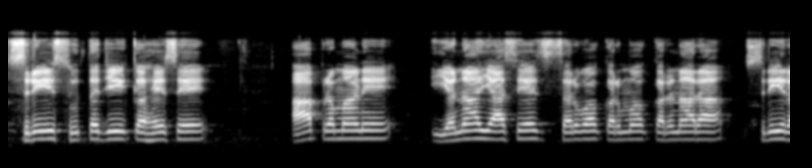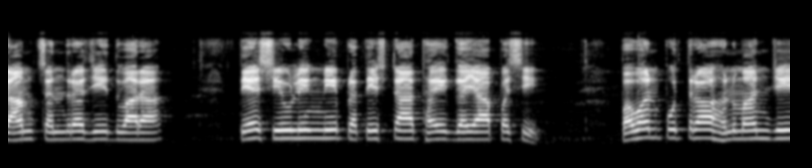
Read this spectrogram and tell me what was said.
શ્રી સુતજી કહે છે આ પ્રમાણે યનાયાસે સર્વ કર્મ કરનારા શ્રી રામચંદ્રજી દ્વારા તે શિવલિંગની પ્રતિષ્ઠા થઈ ગયા પછી પવનપુત્ર હનુમાનજી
